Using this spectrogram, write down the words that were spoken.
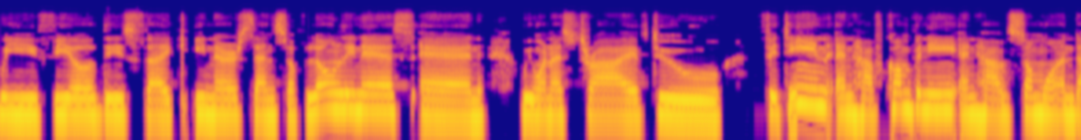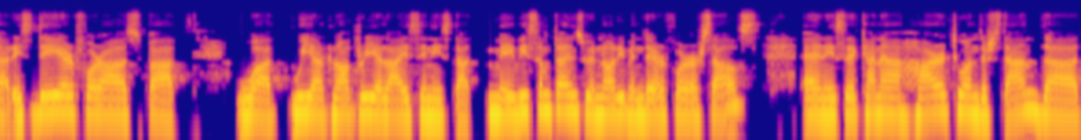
we feel this like inner sense of loneliness and we want to strive to fit in and have company and have someone that is there for us. But what we are not realizing is that maybe sometimes we're not even there for ourselves. And it's uh, kind of hard to understand that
